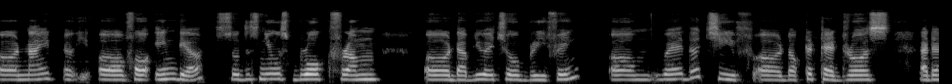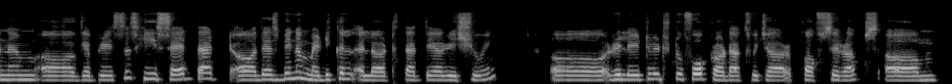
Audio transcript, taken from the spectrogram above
uh, night uh, uh, for India. So this news broke from a WHO briefing um, where the chief, uh, Dr. Tedros Adhanom uh, Ghebreyesus, he said that uh, there's been a medical alert that they are issuing related to four products, which are cough syrups um,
